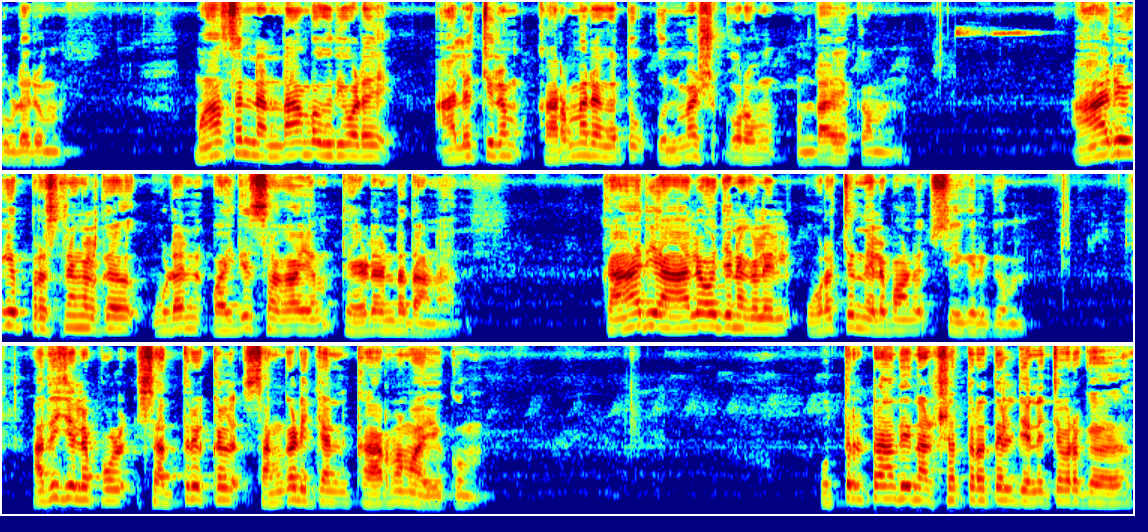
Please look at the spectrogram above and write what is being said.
തുടരും. മാസം രണ്ടാം പകുതിയോടെ അലച്ചിലും കർമ്മരംഗത്ത് ഉന്മേഷക്കുറവും ഉണ്ടായേക്കാം. ആരോഗ്യ പ്രശ്നങ്ങൾക്ക് ഉടൻ വൈദ്യസഹായം തേടേണ്ടതാണ്. കാര്യാലോചനകളിൽ ഉറച്ച നിലപാട് സ്വീകരിക്കും. അത് ചിലപ്പോൾ ശത്രുക്കൾ സംഘടിക്കാൻ കാരണമായേക്കും. ഉത്രട്ടാതി നക്ഷത്രത്തിൽ ജനിച്ചവർക്ക്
